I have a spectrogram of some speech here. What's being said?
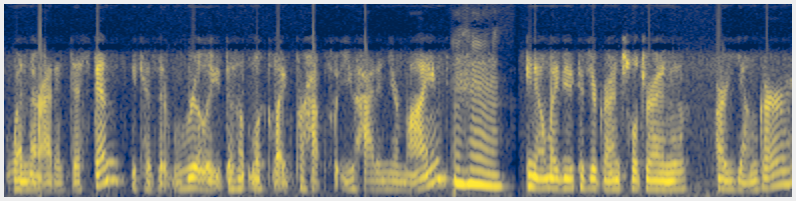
when they're at a distance because it really doesn't look like perhaps what you had in your mind. Mm-hmm. You know, maybe because your grandchildren are younger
